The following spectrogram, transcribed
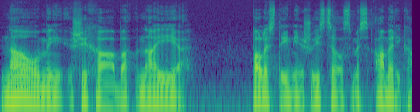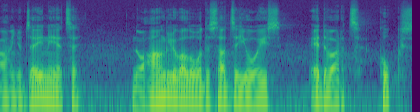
Naomi Šihāba Naija, palestīniešu izcelsmes amerikāņu dzēniece, no angļu valodas atzīvojas Edvards Kuks.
